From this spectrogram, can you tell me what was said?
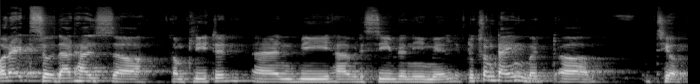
Alright, so that has uh, completed and we have received an email. It took some time, but uh, it's here.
